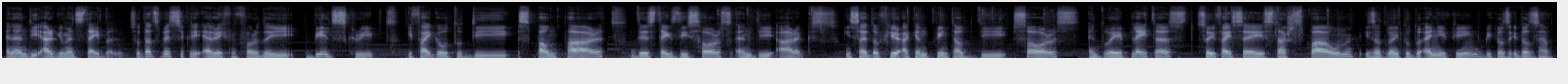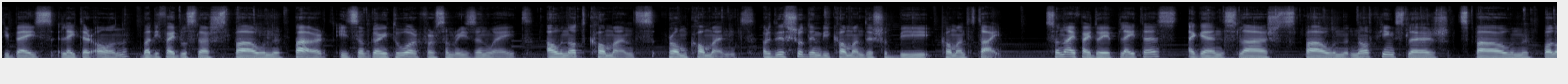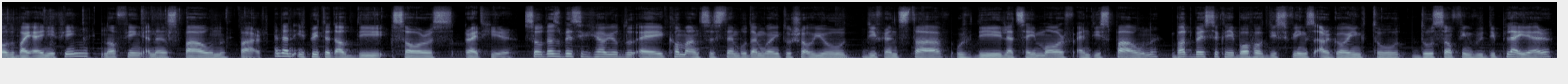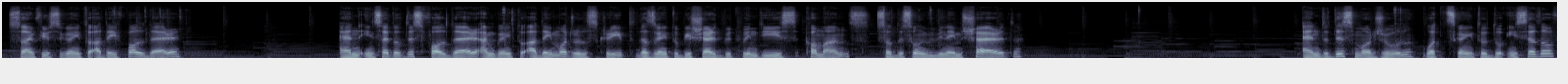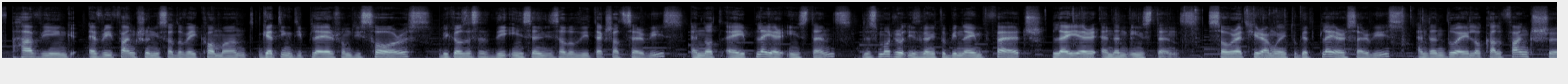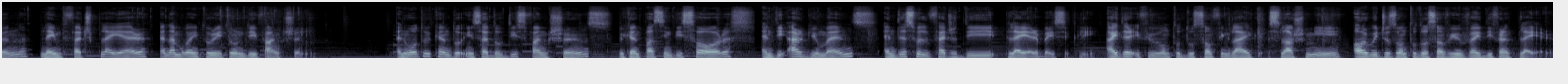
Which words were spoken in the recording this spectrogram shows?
and then the arguments table. So that's basically everything for the build script. If I go to the spawn part, this takes the source and the args. Inside of here I can print out the source and do a playtest. So if I say slash spawn, it's not going to do anything because it doesn't have the base later on. But if I do slash spawn part, it's not going to work for some reason, wait. Oh, not commands, from command. Or this shouldn't be command, this should be command type. So now if I do a playtest, again slash spawn nothing slash spawn followed by anything, nothing and then spawn part. And then it printed out the source right here. So that's basically how you do a command system, but I'm going to show you different stuff with the let's say morph and the spawn. But basically both of these things are going to do something with the player. So I'm first going to add a folder and inside of this folder, I'm going to add a module script that's going to be shared between these commands. So this one will be named shared. And this module, what it's going to do, instead of having every function inside of a command, getting the player from the source, because this is the instance inside of the TextChat service, and not a player instance, this module is going to be named fetch, player, and an instance. So right here I'm going to get player service, and then do a local function named fetch player, and I'm going to return the function. And what we can do inside of these functions, we can pass in the source and the arguments, and this will fetch the player basically. Either if we want to do something like slash me, or we just want to do something with a different player.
